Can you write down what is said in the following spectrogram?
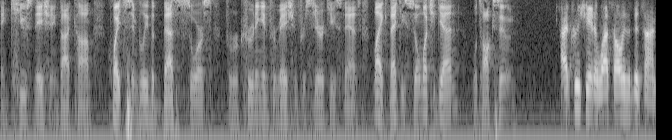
and CuseNation.com. Quite simply the best source for recruiting information for Syracuse fans. Mike, thank you so much again. We'll talk soon. I appreciate it, Wes. Always a good time.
